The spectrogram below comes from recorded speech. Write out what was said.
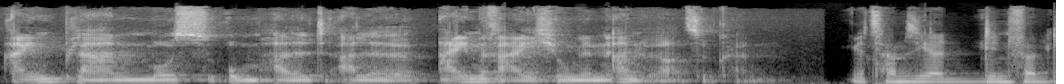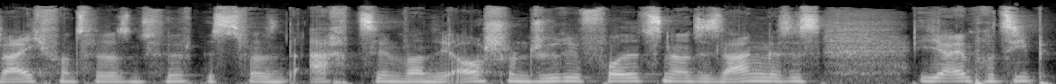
einplanen muss, um halt alle Einreichungen anhören zu können. Jetzt haben Sie ja den Vergleich von 2012 bis 2018 waren Sie auch schon Juryvorsitzender und Sie sagen, es ist ja im Prinzip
